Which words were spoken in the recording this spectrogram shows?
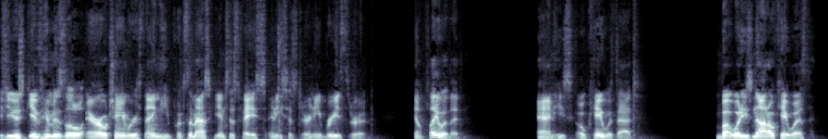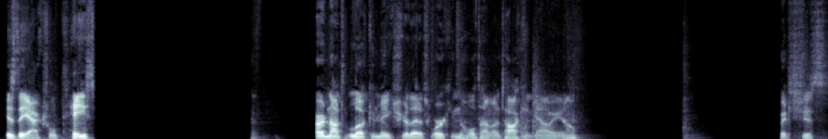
If you just give him his little AeroChamber thing, he puts the mask against his face and he sits there and he breathes through it. He'll play with it. And he's okay with that. But what he's not okay with is the actual taste. Hard not to look and make sure that it's working the whole time I'm talking now, you know? Which just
